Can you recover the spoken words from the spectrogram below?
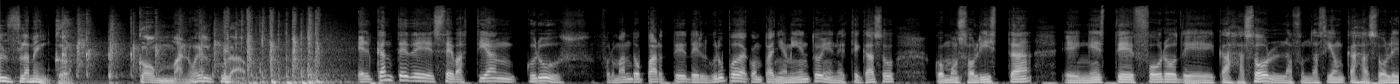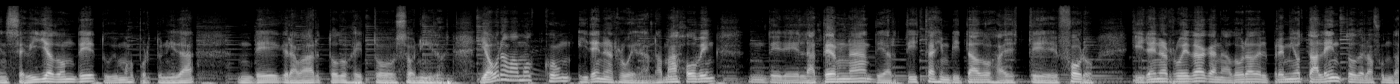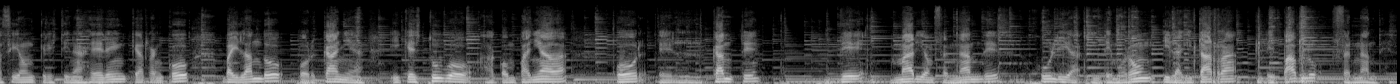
Portal Flamenco con Manuel Curao. El cante de Sebastián Cruz, formando parte del grupo de acompañamiento y en este caso como solista en este foro de Cajasol, la Fundación Cajasol en Sevilla, donde tuvimos oportunidad de grabar todos estos sonidos. Y ahora vamos con Irene Rueda, la más joven de la terna de artistas invitados a este foro. Irene Rueda, ganadora del premio Talento de la Fundación Cristina Jeren, que arrancó bailando por caña y que estuvo acompañada por el cante de Marian Fernández, Julia de Morón y la guitarra de Pablo Fernández.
